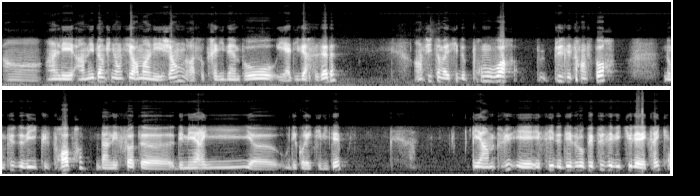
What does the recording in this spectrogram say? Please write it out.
en, aidant financièrement les gens grâce au crédit d'impôt et à diverses aides. Ensuite, on va essayer de promouvoir plus- les transports donc plus de véhicules propres dans les flottes euh, des mairies euh, ou des collectivités. Et en plus, essayer de développer plus les véhicules électriques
